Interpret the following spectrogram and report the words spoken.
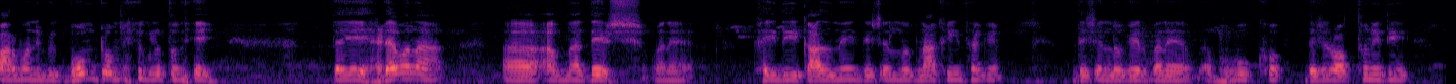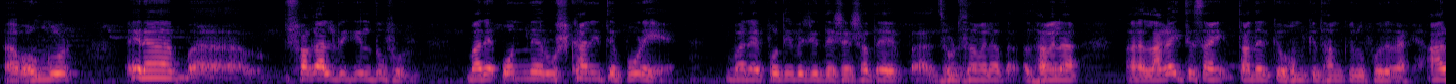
পারমাণবিক বোম টোম এগুলো তো নেই। তাই এই হেডামালা আপনার দেশ মানে খাই দিয়ে কাজ নেই, দেশের লোক না খেয়েই থাকে। দেশের লোকের মানে ভুভুক্ষ দেশের অর্থনীতি ভঙ্গুর। এরা সকাল বিকেল দুপুর মানে অন্যের উস্কানিতে পড়ে মানে প্রতিবেশী দেশের সাথে ঝুট ঝামেলা ঝামেলা লাগাইতে চায়, তাদেরকে হুমকি ধামকির উপরে রাখে। আর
